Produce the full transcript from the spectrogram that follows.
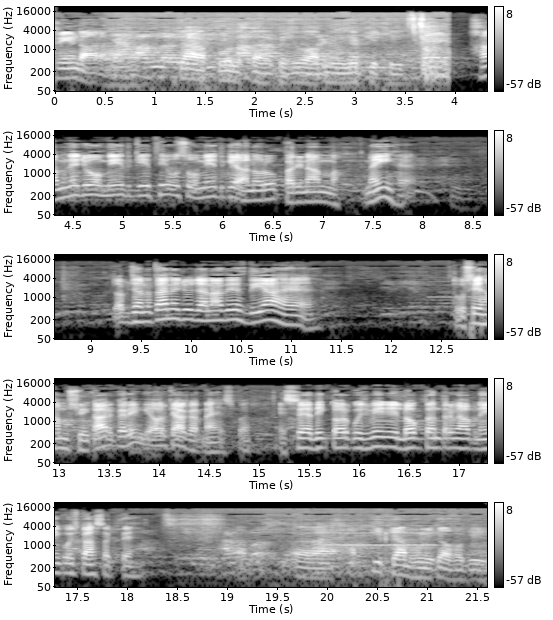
ट्रेंड आ रहा है। क्या आपको लगता है कि जो आपने उम्मीद की थी? हमने जो उम्मीद की थी उस उम्मीद के अनुरूप परिणाम नहीं है। तो अब जनता ने जो जनादेश दिया है तो उसे हम स्वीकार करेंगे और क्या करना है इस पर? इससे अधिक तो और कुछ भी लोकतंत्र में आप नहीं कुछ कह सकते हैं। आपकी क्या भूमिका होगी?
